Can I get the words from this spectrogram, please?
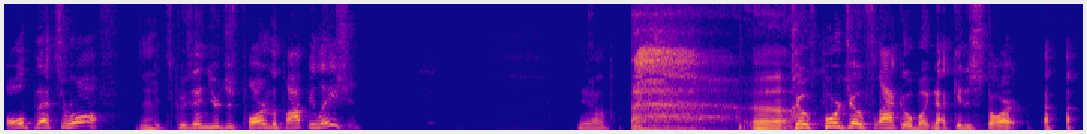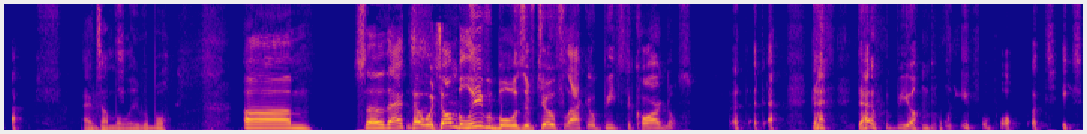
all bets are off. Yeah. It's because then you're just part of the population. You know, Uh, Joe, poor Joe Flacco might not get his start. that's unbelievable. Um, so that's No, what's unbelievable is if Joe Flacco beats the Cardinals. That, that, that would be unbelievable. Jeez.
